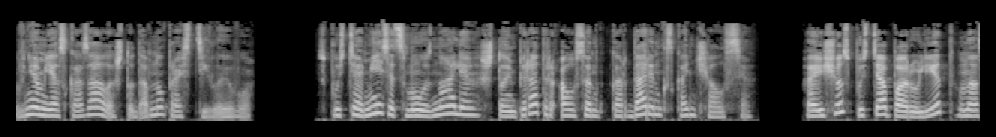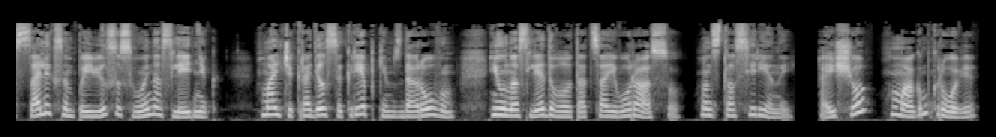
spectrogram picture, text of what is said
В нем я сказала, что давно простила его. Спустя месяц мы узнали, что император Аусен Кардаринг скончался. А еще спустя пару лет у нас с Алексом появился свой наследник. Мальчик родился крепким, здоровым и унаследовал от отца его расу. Он стал сиреной. А еще магом крови.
